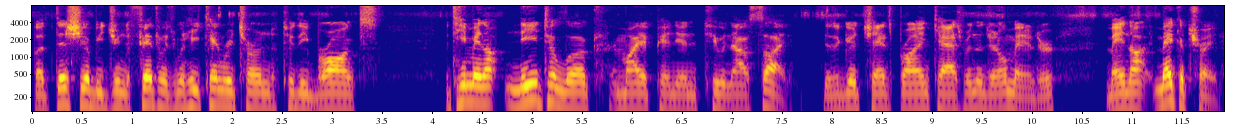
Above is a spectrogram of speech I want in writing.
But this year will be June the 5th, was when he can return to the Bronx. The team may not need to look, in my opinion, to an outside. There's a good chance Brian Cashman, the general manager, may not make a trade.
